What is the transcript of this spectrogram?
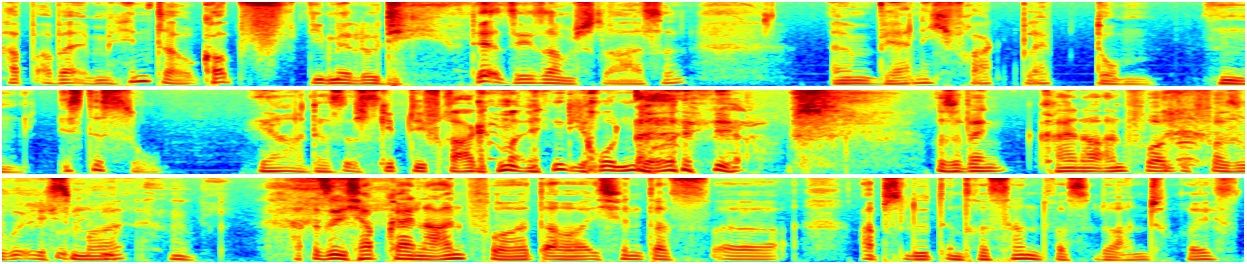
Hab aber im Hinterkopf die Melodie der Sesamstraße. Ähm, wer nicht fragt, bleibt dumm. Hm, ist es so? Ja, das Ich ist. gebe die Frage mal in die Runde. ja. Also wenn keiner antwortet, versuche ich es mal. Also ich habe keine Antwort, aber ich finde das äh, absolut interessant, was du da ansprichst.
